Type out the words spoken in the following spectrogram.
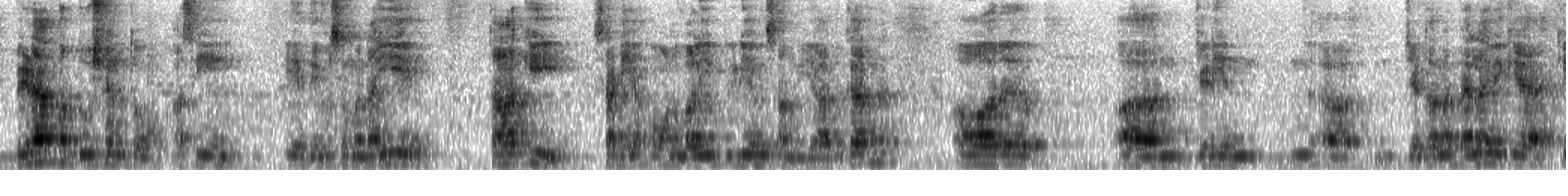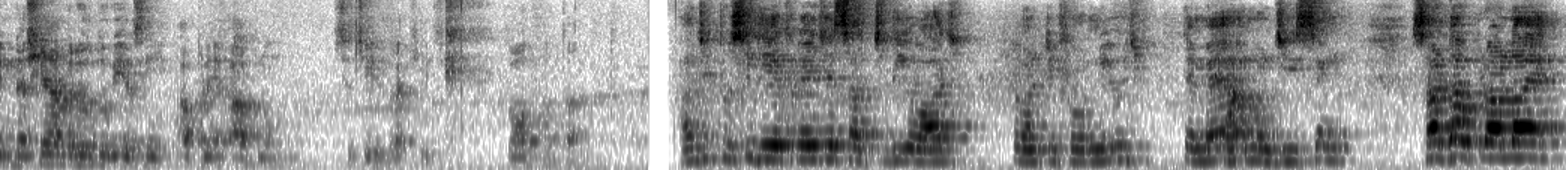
ਬਿਨਾਂ ਪ੍ਰਦੂਸ਼ਣ ਤੋਂ ਅਸੀਂ ਇਹ ਦਿਵਸ ਮਨਾਈਏ ਤਾਂ ਕਿ ਸਾਡੀਆਂ ਆਉਣ ਵਾਲੀ ਪੀੜ੍ਹੀਆਂ ਵੀ ਸਾਨੂੰ ਯਾਦ ਕਰਨ ਔਰ ਅ, ਜਿਹੜੀ ਜਿਹੜਾ ਮੈਂ ਪਹਿਲਾਂ ਵੀ ਕਿਹਾ ਕਿ ਨਸ਼ਿਆਂ ਵਿਰੁੱਧ ਵੀ ਅਸੀਂ ਆਪਣੇ ਆਪ ਨੂੰ ਸੁਚੇਤ ਰੱਖੀਏ ਜੀ। ਬਹੁਤ ਬਹੁਤ ਧੰਨਵਾਦ। ਹਾਂਜੀ ਤੁਸੀਂ ਦੇਖ ਰਹੇ ਜੇ ਸੱਚ ਦੀ ਆਵਾਜ਼ 24 ਨਿਊਜ਼ ਤੇ ਮੈਂ ਹਾਂ ਮਨਜੀਤ ਸਿੰਘ। ਸਾਡਾ ਉਪਰਾਲਾ ਹੈ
